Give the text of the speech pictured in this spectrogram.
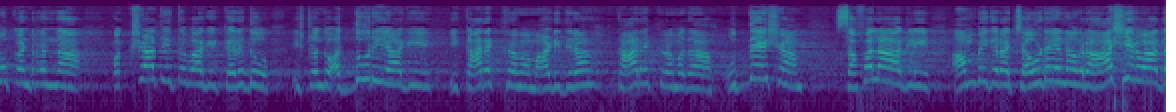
ಮುಖಂಡರನ್ನ ಪಕ್ಷಾತೀತವಾಗಿ ಕರೆದು ಇಷ್ಟೊಂದು ಅದ್ದೂರಿಯಾಗಿ ಈ ಕಾರ್ಯಕ್ರಮ ಮಾಡಿದಿರ? ಕಾರ್ಯಕ್ರಮದ ಉದ್ದೇಶ ಸಫಲ ಆಗ್ಲಿ, ಅಂಬಿಗರ ಚೌಡಯ್ಯನವರ ಆಶೀರ್ವಾದ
